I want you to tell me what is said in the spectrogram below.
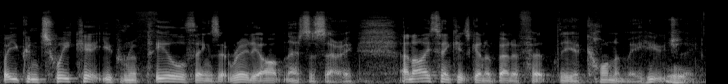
but you can tweak it it, you can repeal things that really aren't necessary. And I think it's going to benefit the economy hugely. Mm.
